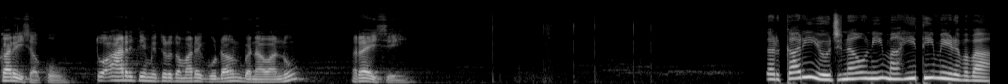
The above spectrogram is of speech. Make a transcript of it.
કરી શકો. તો આ રીતે મિત્રો તમારે ગોડાઉન બનાવવાનું રહેશે સરકારી યોજનાઓની માહિતી મેળવવા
